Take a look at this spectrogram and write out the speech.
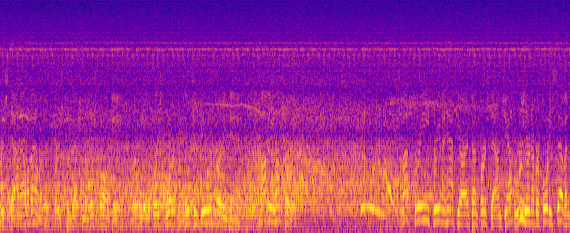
First down, Alabama, their first possession of this ball game. Early in the first quarter from Legion Field in Birmingham. Bobby Humphrey. About three, three and a half yards on first down. Jeff Rueter, number 47,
